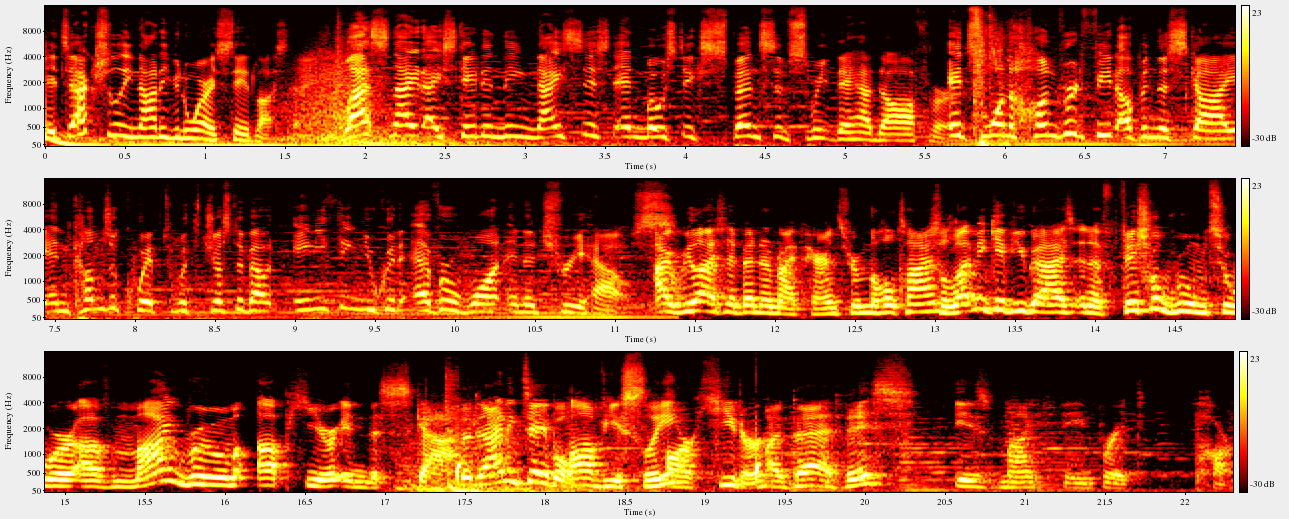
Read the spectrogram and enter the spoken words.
It's actually not even where I stayed last night. Last night, I stayed in the nicest and most expensive suite they had to offer. It's 100 feet up in the sky and comes equipped with just about anything you could ever want in a treehouse. I realized I've been in my parents' room the whole time, so let me give you guys an official room tour of my room up here in the sky. The dining table, obviously, our heater, my bed. This is my favorite part.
